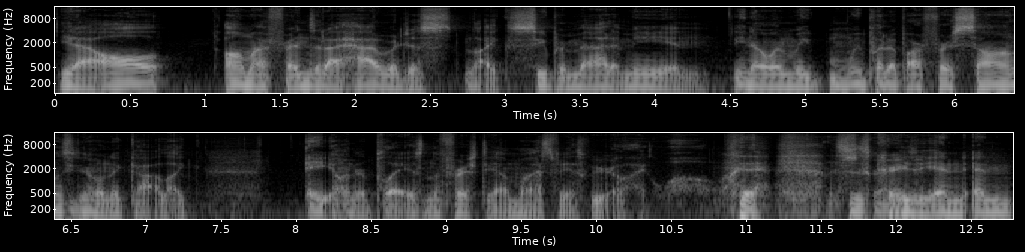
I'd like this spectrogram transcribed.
yeah, all all my friends that I had were just like super mad at me. And you know, when we when we put up our first songs, you know, and it got like 800 plays on the first day on MySpace, we were like, whoa, this is crazy. And and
